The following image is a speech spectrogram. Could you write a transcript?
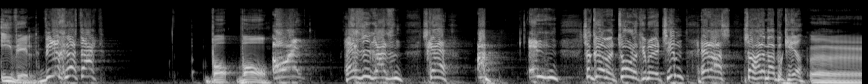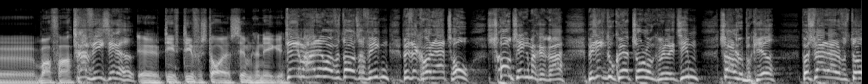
I vil? Vi kører stærkt! Hvor? hvor? Overalt! Hastighedsgrænsen skal op! Enten så kører man 200 km i timen, ellers så holder man parkeret. Øh, hvorfor? Trafiksikkerhed. Øh, det, det forstår jeg simpelthen ikke. Det er meget nemmere at forstå trafikken, hvis der kun er to, to ting, man kan gøre. Hvis ikke du kører 200 km i timen, så er du parkeret. Hvor svært er det at forstå?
